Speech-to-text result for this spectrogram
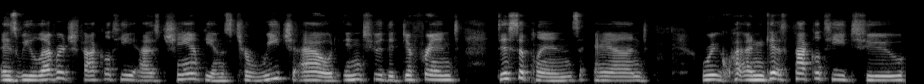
is we leverage faculty as champions to reach out into the different disciplines and and get faculty to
